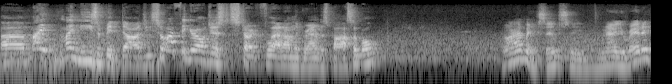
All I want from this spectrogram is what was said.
Uh, my, my knee's a bit dodgy, so I figure I'll just start flat on the ground as possible. Well, that makes sense. Now you ready?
